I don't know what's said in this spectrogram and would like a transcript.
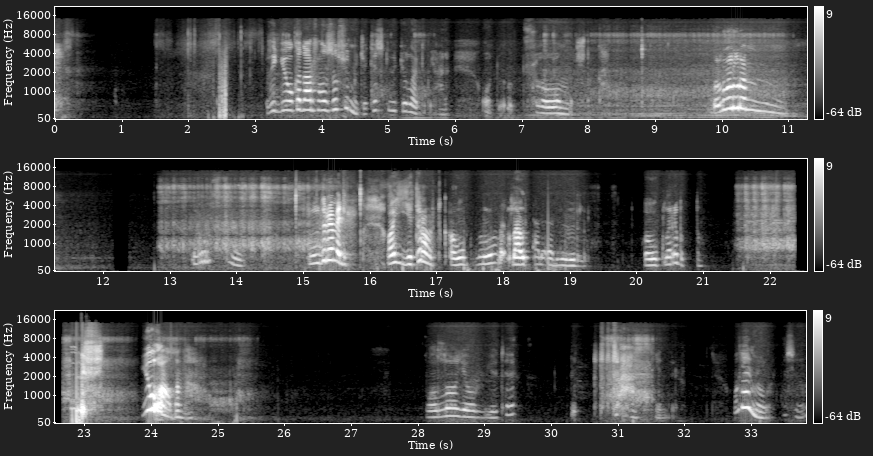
Video o kadar fazla sürmeyecek. Eski videolar gibi yani. 14, 15 dakika. Öldüremedim. Ay yeter artık. Avuklara, bıktım. Yuh amına. Vallahi ya yeter. Ama gelmiyorlar. Mesela.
